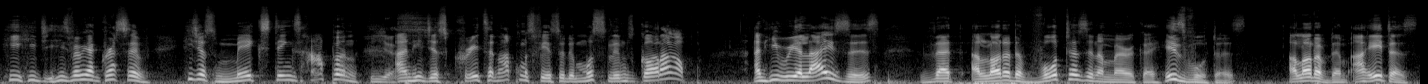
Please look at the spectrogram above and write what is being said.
he, he he's very aggressive. He just makes things happen, Yes. and he just creates an atmosphere so the Muslims got up, and he realizes that a lot of the voters in America, his voters, a lot of them are haters.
